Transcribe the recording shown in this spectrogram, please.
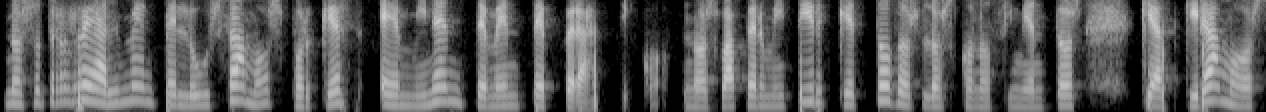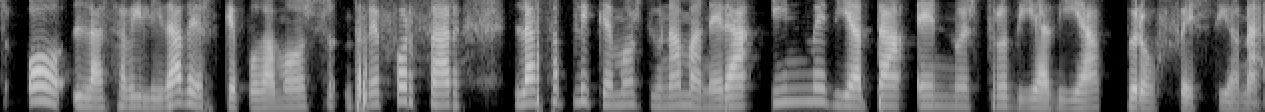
Nosotros realmente lo usamos porque es eminentemente práctico. Nos va a permitir que todos los conocimientos que adquiramos o las habilidades que podamos reforzar las apliquemos de una manera inmediata en nuestro día a día profesional.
